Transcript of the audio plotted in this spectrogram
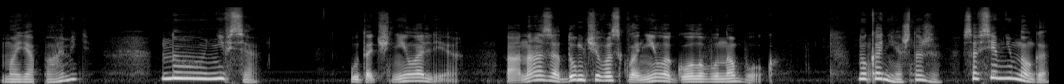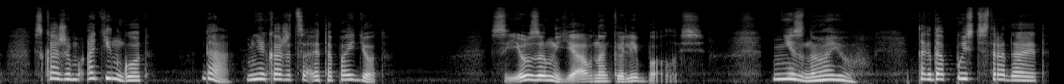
«Моя память? Ну, не вся», — уточнила Леа. Она задумчиво склонила голову на бок. «Ну, конечно же, совсем немного. Скажем, один год. Да, мне кажется, это пойдет». Сьюзен явно колебалась. «Не знаю. Тогда пусть страдает.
